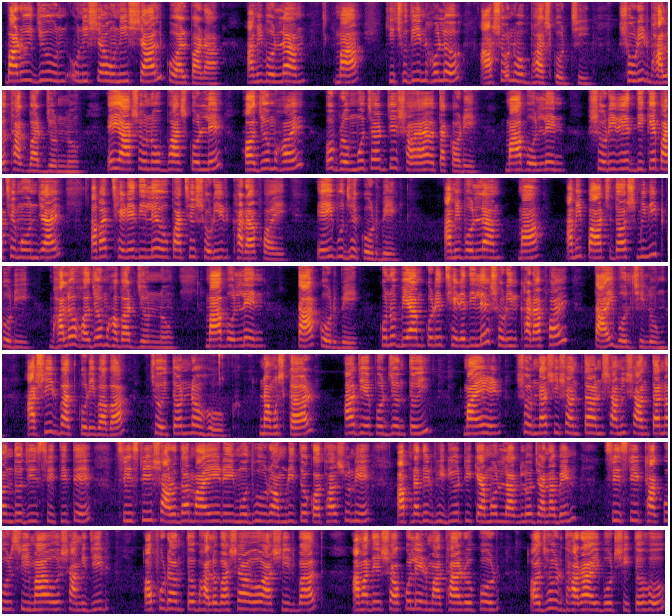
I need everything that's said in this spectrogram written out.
বারোই জুন উনিশশো উনিশ সাল কোয়ালপাড়া আমি বললাম, মা, কিছুদিন হলো আসন অভ্যাস করছি, শরীর ভালো থাকবার জন্য। এই আসন অভ্যাস করলে হজম হয় ও ব্রহ্মচর্যে সহায়তা করে। মা বললেন, শরীরের দিকে পাছে মন যায়, আবার ছেড়ে দিলেও পাছে শরীর খারাপ হয়, এই বুঝে করবে। আমি বললাম, মা, আমি পাঁচ দশ মিনিট করি, ভালো হজম হবার জন্য। মা বললেন, তা করবে। কোনো ব্যায়াম করে ছেড়ে দিলে শরীর খারাপ হয়, তাই বলছিলুম। আশীর্বাদ করি বাবা, চৈতন্য হোক। নমস্কার। আজ এ পর্যন্তই। মায়ের সন্ন্যাসী সন্তান স্বামী শান্তানন্দজির স্মৃতিতে শ্রী শ্রী সারদা মায়ের এই মধুর অমৃত কথা শুনে আপনাদের ভিডিওটি কেমন লাগল জানাবেন। শ্রী শ্রী ঠাকুর শ্রীমা ও স্বামীজির অফুরন্ত ভালোবাসা ও আশীর্বাদ আমাদের সকলের মাথার ওপর অঝোর ধারায় বর্ষিত হোক।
